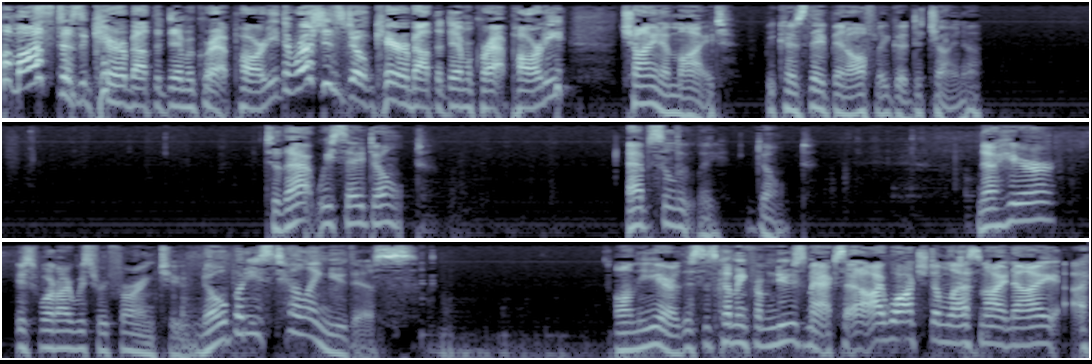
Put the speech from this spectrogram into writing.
Hamas doesn't care about the Democrat Party. The Russians don't care about the Democrat Party. China might, because they've been awfully good to China. To that we say don't. Absolutely don't. Now here is what I was referring to. Nobody's telling you this on the air. This is coming from Newsmax. And I watched them last night and I, I,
